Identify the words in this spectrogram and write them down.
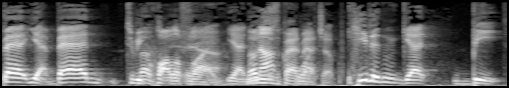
Bad, yeah, bad to be qualified. yeah. Yeah, not just a bad qual- matchup. He didn't get beat.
